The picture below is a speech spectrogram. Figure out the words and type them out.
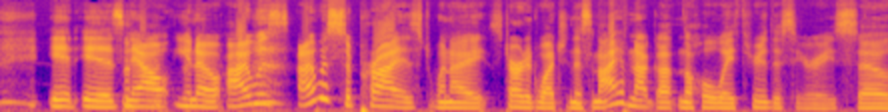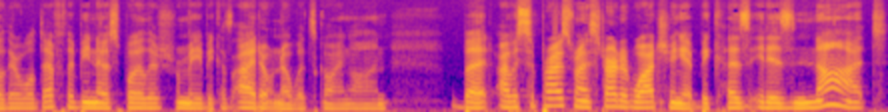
It is now. You know, I was I was surprised when I started watching this, and I have not gotten the whole way through the series, so there will definitely be no spoilers for me because I don't know what's going on. But I was surprised when I started watching it because it is not.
